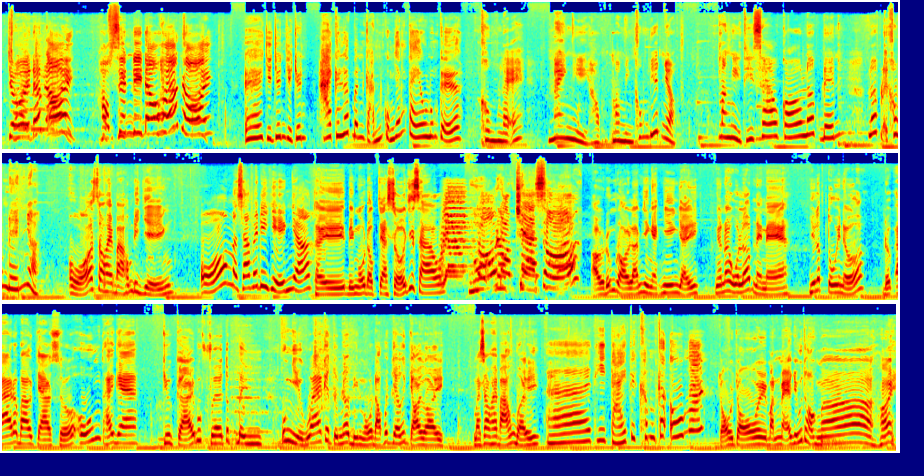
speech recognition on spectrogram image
Trời đất ơi! Học sinh đi đâu hết rồi? Ê chị Trinh chị Trinh Hai cái lớp bên cạnh cũng dám teo luôn kìa. Không lẽ nay nghỉ học mà mình không biết nhở? Mà nghỉ thì sao có lớp đến Lớp lại không đến nhở? Ủa sao hai bà không đi viện Ủa mà sao phải đi viện vậy? Thì bị ngộ độc trà sữa chứ sao? Ngộ độc trà sữa? Ừ đúng rồi làm gì ngạc nhiên vậy? Nghe nói qua lớp này nè Với lớp tôi nữa Được ai đó bao trà sữa uống thải ga. Chưa kể buffet topping Uống nhiều quá cái tụi nó bị ngộ độc hết trơn cái trọi rồi Mà sao hai bà không bị? À thì tại tôi không có uống á. Trời trời mạnh mẽ dữ thần à. Thôi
